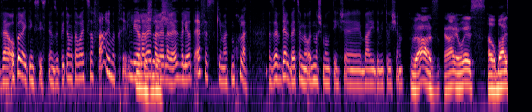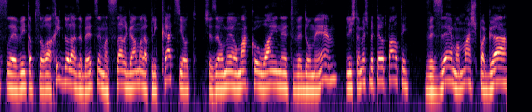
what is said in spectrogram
וה-operating systems, ופתאום אתה רואה את ספארי מתחיל לרדת, מדשדש. לרדת, לרדת, ולהיות אפס כמעט מוחלט. אז זה הבדל בעצם מאוד משמעותי שבא לידי ביטוי שם. ואז iOS 14 הביא את הבשורה הכי גדולה, זה בעצם אסר גם על אפליקציות, שזה אומר מאקו, ynet ודומיהם, להשתמש ב-third party. וזה ממש פגע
